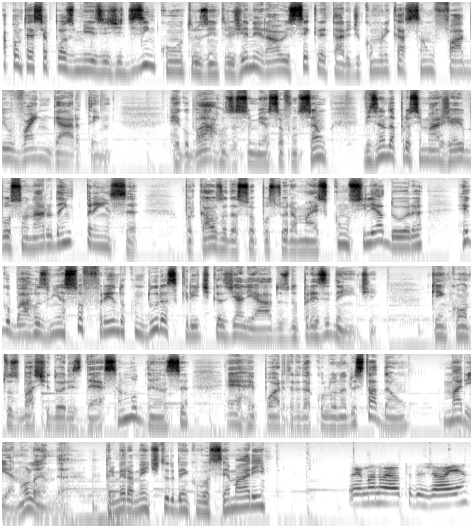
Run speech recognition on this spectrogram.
acontece após meses de desencontros entre o general e secretário de comunicação Fábio Weingarten. Rego Barros assumiu essa função visando aproximar Jair Bolsonaro da imprensa. Por causa da sua postura mais conciliadora, Rego Barros vinha sofrendo com duras críticas de aliados do presidente. Quem conta os bastidores dessa mudança é a repórter da coluna do Estadão, Mariana Holanda. Primeiramente, tudo bem com você, Mari? Oi, Emanuel, tudo jóia?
